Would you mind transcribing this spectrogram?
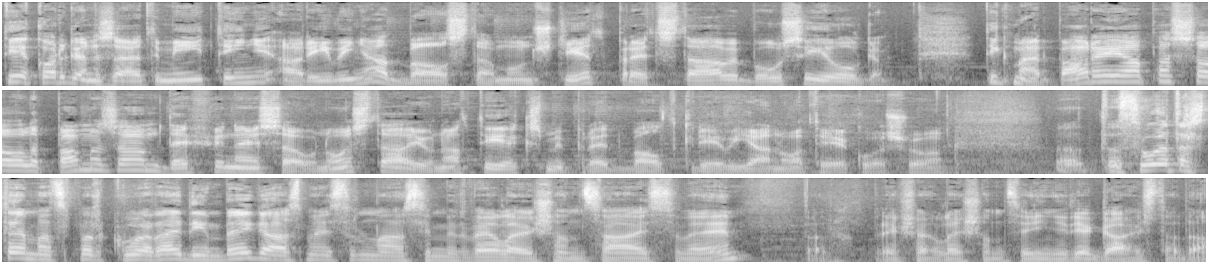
Tiek organizēti mītīņi arī viņa atbalstam, un šķiet, pretstāve būs ilga. Tikmēr pārējā pasaule pamazām definē savu nostāju un attieksmi pret Baltkrievijā notiekošo. Tas otrs temats, par ko raidījuma beigās mēs runāsim, ir vēlēšanas ASV. Par priekšvēlēšanu cīņu ir iegājusi tādā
